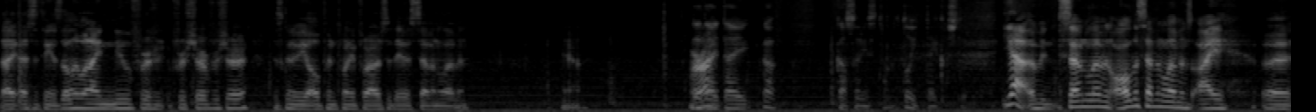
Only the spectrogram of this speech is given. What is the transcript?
I, that's the thing. Is the only one I knew for for sure for sure is going to be open 24 hours a day was 7-Eleven. Yeah. All right. 体がガソリンスタンドと一体化してる Yeah, I mean 7-Eleven. All the 7-Elevens I uh,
